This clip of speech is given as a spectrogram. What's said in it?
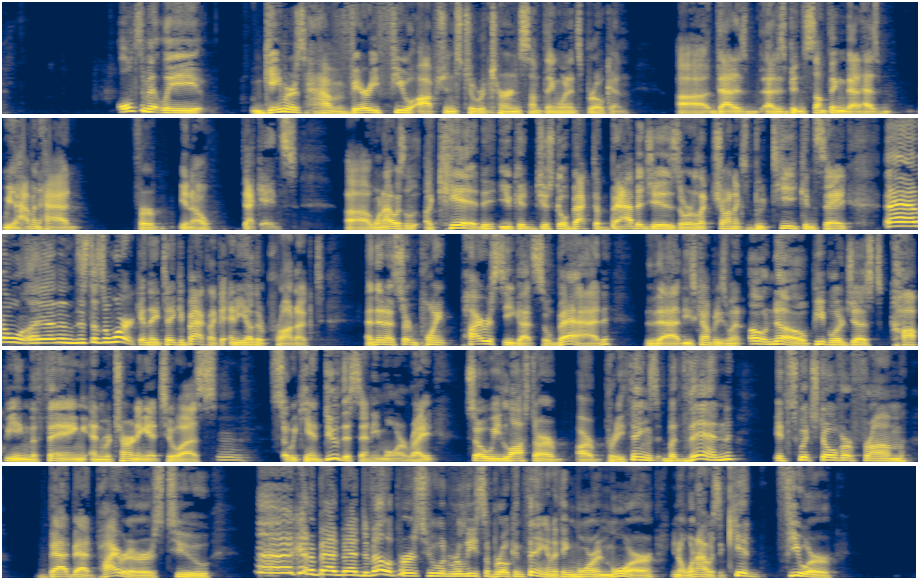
ultimately, gamers have very few options to return something when it's broken. Uh, that is that has been something that has we haven't had for you know decades. Uh, when I was a kid, you could just go back to Babbage's or Electronics Boutique and say, eh, don't, "This doesn't work," and they take it back like any other product. And then at a certain point, piracy got so bad that these companies went, "Oh no, people are just copying the thing and returning it to us, mm. so we can't do this anymore." Right? So we lost our our pretty things. But then it switched over from bad, bad pirators to uh, kind of bad, bad developers who would release a broken thing. And I think more and more, you know, when I was a kid, fewer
